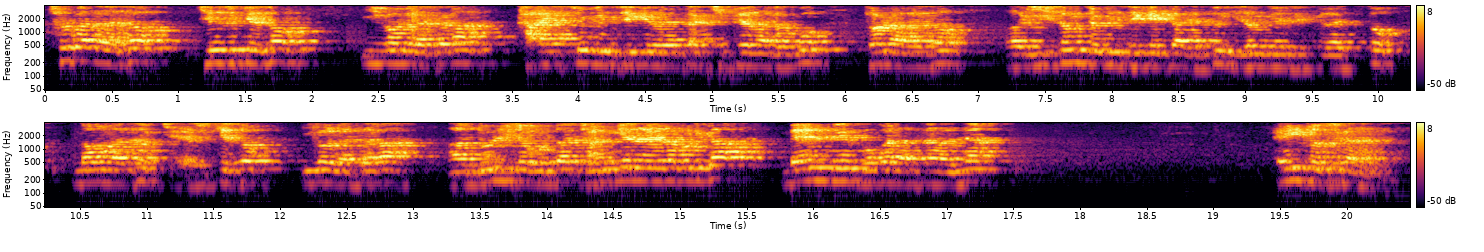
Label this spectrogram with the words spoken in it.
출발해서 계속해서 이걸 갖다가 가시적인 세계를 갖다 깊혀나가고 더 나가서 어, 이성적인 세계까지도 이성적인 세계까지 또 넘어가서 계속해서 이걸 갖다가 아, 논리적으로 다 전개를 하다 보니까 맨 위에 뭐가 나타났냐? 에이도스가 나타났어.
